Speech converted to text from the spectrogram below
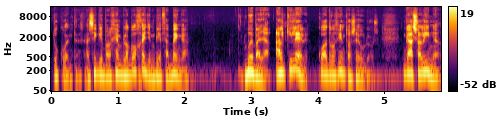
tus cuentas. Así que, por ejemplo, coges y empiezas, venga, Voy para allá. Alquiler, 400 euros. Gasolina,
